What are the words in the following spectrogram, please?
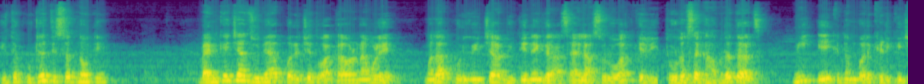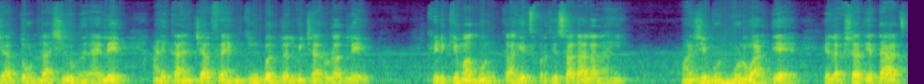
तिथं कुठेच दिसत नव्हती. बँकेच्या जुन्या परिचित वातावरणामुळे मला पूर्वीच्या भीतीने ग्रासायला सुरुवात केली. थोडंसं घाबरतच मी एक नंबर खिडकीच्या तोंडाशी उभे राहिले आणि कालच्या फ्रँकिंगबद्दल विचारू लागले. खिडकी मागून काहीच प्रतिसाद आला नाही. माझी भुणभुण वाढतेय हे लक्षात येताच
